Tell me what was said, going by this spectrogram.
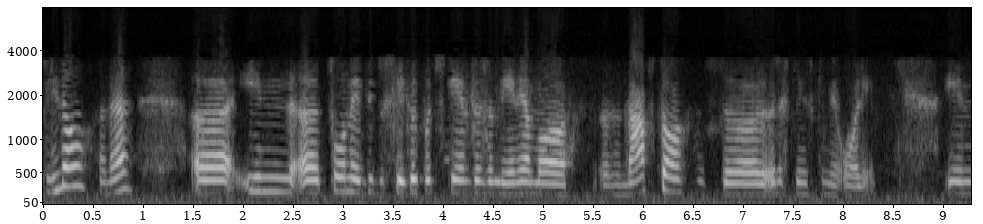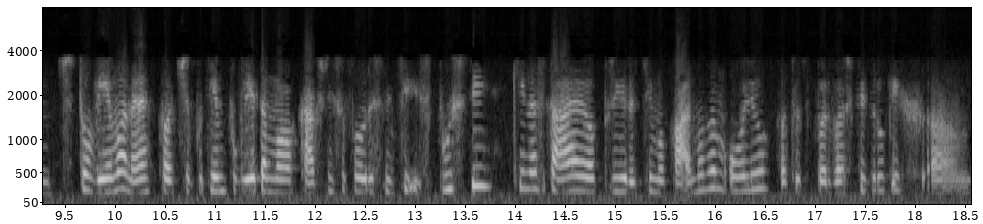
plinov ne? uh, in uh, to naj bi dosegli pod tem, da zamenjamo uh, nafto z uh, rastlinskimi olji. In če to vemo, ne, pa če potem pogledamo, kakšni so pa v resnici izpusti, ki nastajajo pri recimo palmovem olju, pa tudi pri vrsti drugih um,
